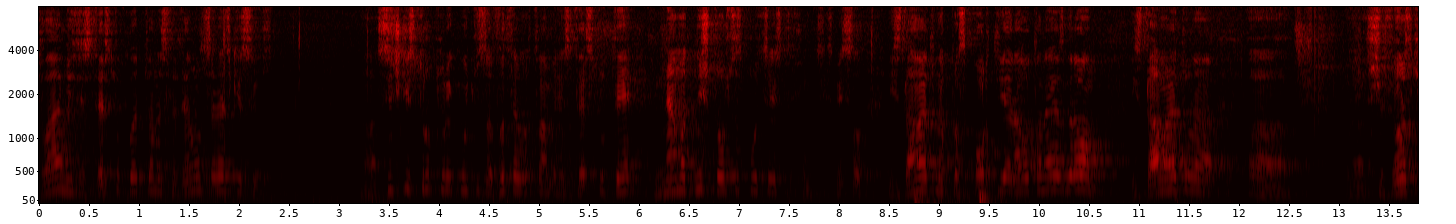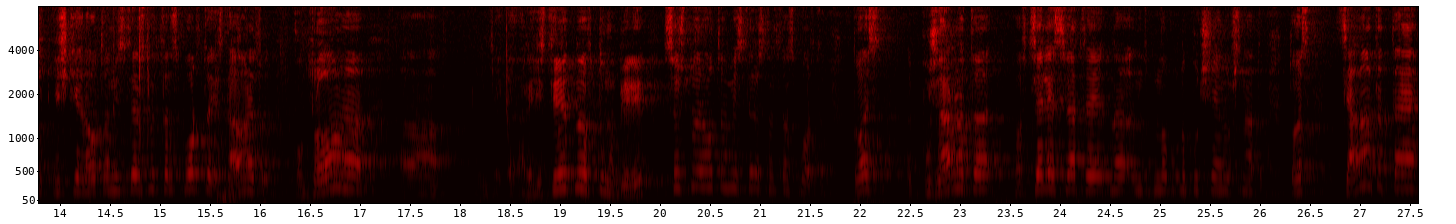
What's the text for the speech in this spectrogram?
това е министерство, което е наследено от Съветския съюз. Всички структури, които са вътре в това министерство, те нямат нищо общо с полицейските функции. В смисъл, издаването на паспорти е работа на ЕСГРАОН. Издаването на шофьорски книжки е работа на Министерството на транспорта. Издаването, контрола на а, регистрирането на автомобили също е работа на Министерството на транспорта. Тоест, пожарната в целия свят е на, на, на подчинение на общината. Тоест, цялата тая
